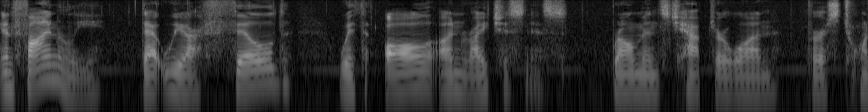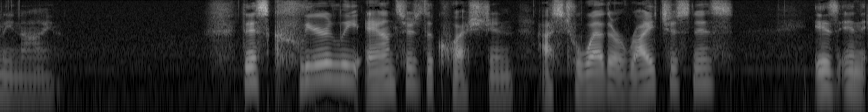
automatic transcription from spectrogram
And finally, that we are filled with all unrighteousness. Romans chapter 1 verse 29. This clearly answers the question as to whether righteousness is in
